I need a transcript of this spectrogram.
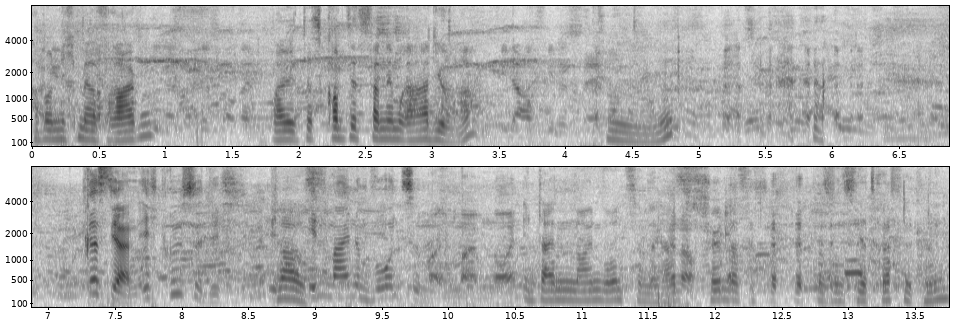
aber nicht mehr fragen, weil das kommt jetzt dann im Radio. Ne? Mhm. Christian, ich grüße dich. Klaus. In, in meinem Wohnzimmer, in meinem neuen. In deinem neuen Wohnzimmer. Ja, Genau. es ist schön, dass, ich, dass wir uns hier treffen können.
